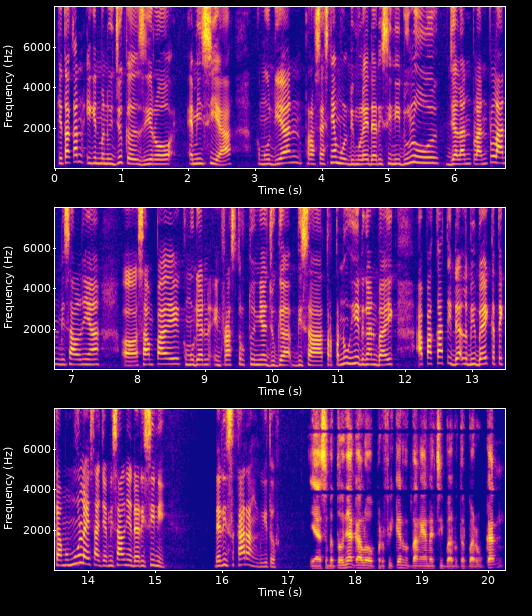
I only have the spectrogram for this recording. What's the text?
kita kan ingin menuju ke zero emisi ya kemudian prosesnya dimulai dari sini dulu, jalan pelan-pelan misalnya, uh, sampai kemudian infrastrukturnya juga bisa terpenuhi dengan baik. Apakah tidak lebih baik ketika memulai saja misalnya dari sini, dari sekarang begitu? Ya sebetulnya kalau berpikir tentang energi baru terbarukan,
